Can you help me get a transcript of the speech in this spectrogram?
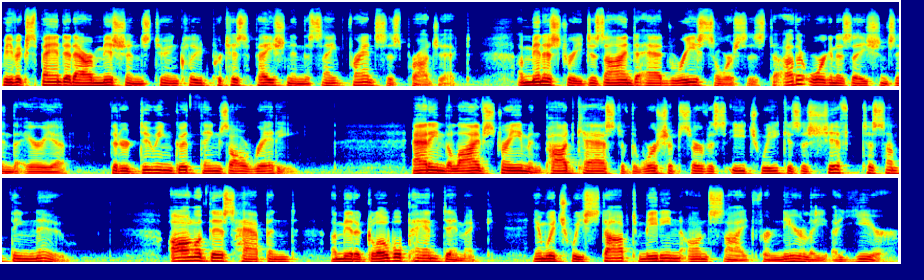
We've expanded our missions to include participation in the St. Francis Project, a ministry designed to add resources to other organizations in the area that are doing good things already. Adding the live stream and podcast of the worship service each week is a shift to something new. All of this happened amid a global pandemic in which we stopped meeting on site for nearly a year.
